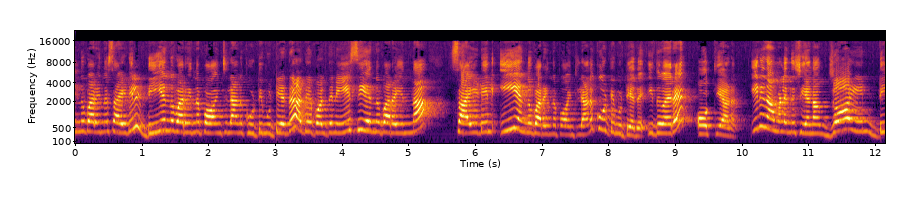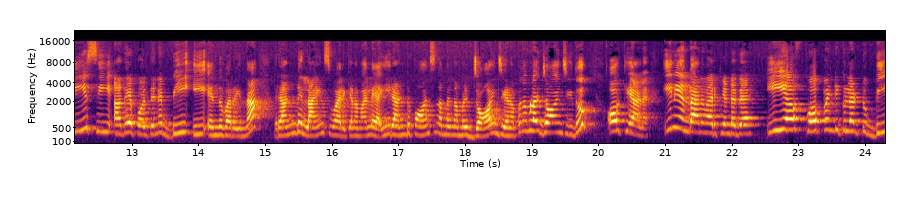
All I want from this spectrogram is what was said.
എന്ന് പറയുന്ന സൈഡിൽ ഡി എന്ന് പറയുന്ന പോയിന്റിലാണ് കൂട്ടിമുട്ടിയത്. അതേപോലെ തന്നെ എ സി എന്ന് പറയുന്ന സൈഡിൽ ഇ എന്ന് പറയുന്ന പോയിന്റിലാണ് കൂട്ടിമുട്ടിയത്. ഇതുവരെ ഓക്കെ ആണ്. ഇനി നമ്മൾ എന്ത് ചെയ്യണം? ജോയിൻ ഡി സി അതേപോലെ തന്നെ ബി ഇ എന്ന് പറയുന്ന രണ്ട് ലൈൻസ് വരയ്ക്കണം അല്ലെ? ഈ രണ്ട് പോയിന്റ്സ് നമ്മൾ നമ്മൾ ജോയിൻ ചെയ്യണം. അപ്പൊ നമ്മൾ ജോയിൻ ചെയ്തു. ഓക്കെ ആണ്. ഇനി എന്താണ് വരയ്ക്കേണ്ടത്? E F perpendicular to B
